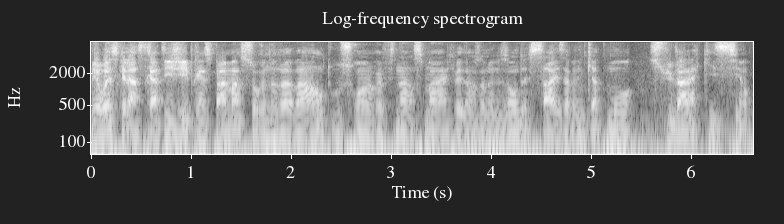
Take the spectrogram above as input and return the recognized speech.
Mais où est-ce que la stratégie est principalement sur une revente ou sur un refinancement qui va dans un horizon de 16 à 24 mois suivant l'acquisition?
